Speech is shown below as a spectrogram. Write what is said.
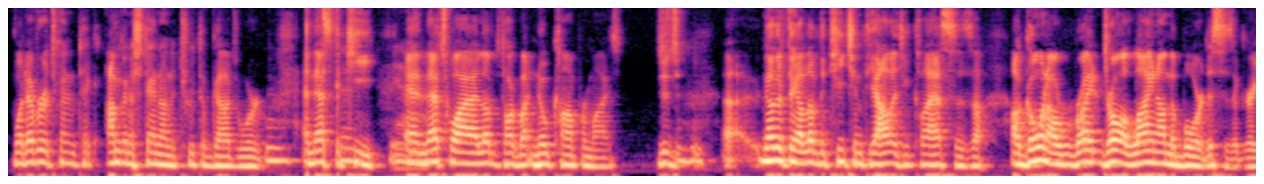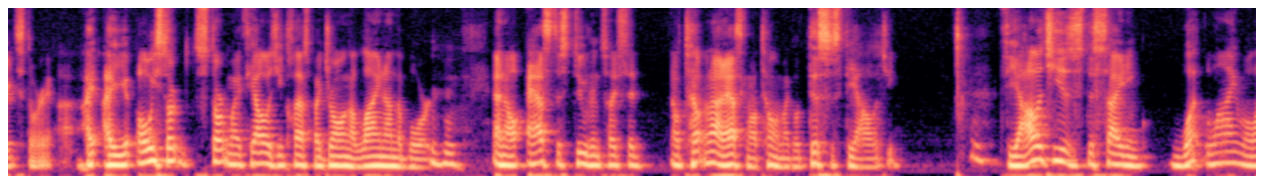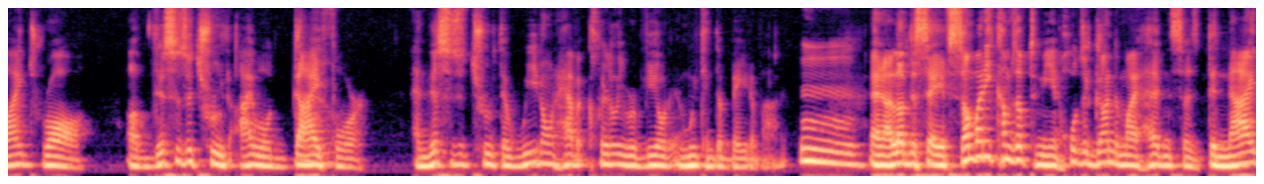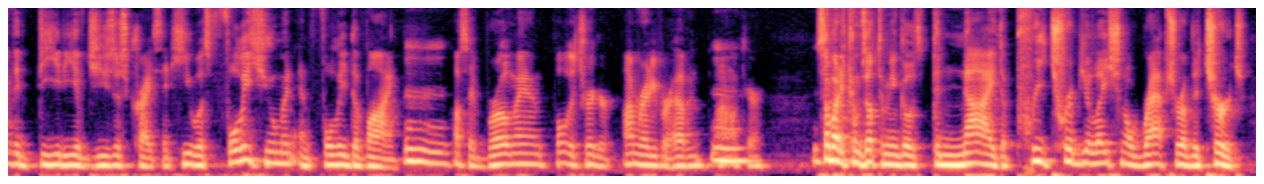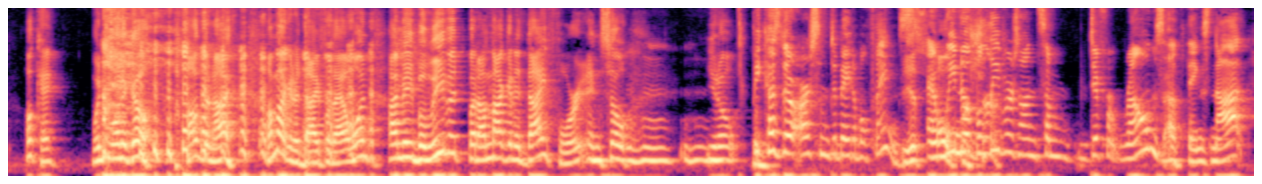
Whatever it's going to take, I'm going to stand on the truth of God's word. and that's, the key. Mm, Yeah. And that's why I love to talk about no compromise. Just, uh, another thing I love to teach in theology classes, uh, I'll go and I'll write, draw a line on the board. This is a great story. I, I always start start my theology class by drawing a line on the board, Mm-hmm. and I'll ask the students. I said, I'll tell, not ask them. I'll tell them. I go, this is theology. Theology is deciding what line will I draw of this is a truth I will die for, and this is a truth that we don't have it clearly revealed and we can debate about it. Mm. And I love to say, if somebody comes up to me and holds a gun to my head and says, deny the deity of Jesus Christ, that he was fully human and fully divine, Mm. I'll say, bro, man, pull the trigger. I'm ready for heaven. I don't care. Somebody comes up to me and goes, deny the pre tribulational rapture of the church. Okay. Where do you want to go? I'll deny. I'm not going to die for that one. I may believe it, but I'm not going to die for it. And so, mm-hmm, mm-hmm. you know, Because there are some debatable things. Yes. And Oh, we know for sure. believers on some different realms of things, not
